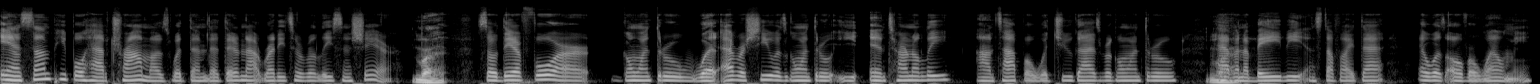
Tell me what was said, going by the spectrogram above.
And some people have traumas with them that they're not ready to release and share. Right. So therefore, going through whatever she was going through e- internally, on top of what you guys were going through, having a baby and stuff like that, it was overwhelming.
